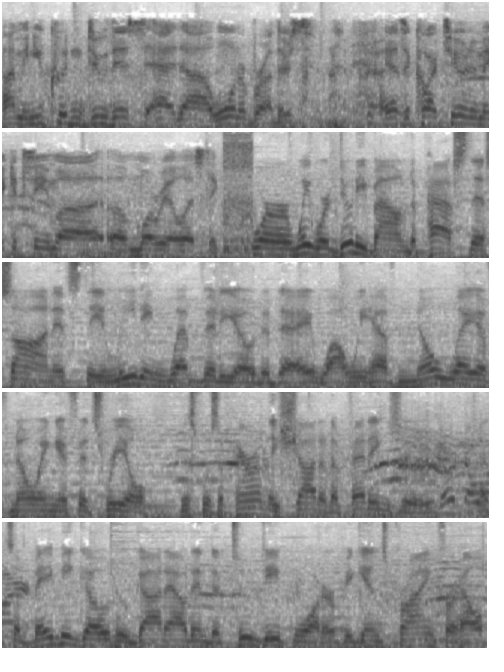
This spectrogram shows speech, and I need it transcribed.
I mean, you couldn't do this at uh, Warner Brothers as a cartoon and make it seem uh, uh, more realistic. We're, we were duty bound to pass this on. It's the leading web video today. While we have no way of knowing if it's real, this was apparently shot at a petting zoo. That's a baby goat who got out into too deep water, begins crying for help.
